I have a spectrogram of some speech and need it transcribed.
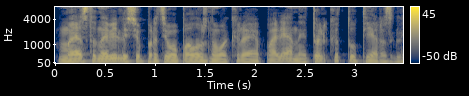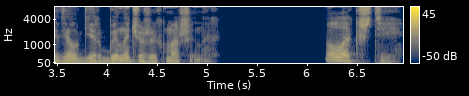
Мы остановились у противоположного края поляны, и только тут я разглядел гербы на чужих машинах. Лакшти.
